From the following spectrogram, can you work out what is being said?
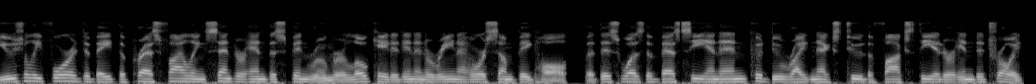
Usually for a debate the press filing center and the spin room are located in an arena or some big hall, but this was the best CNN could do right next to the Fox Theater in Detroit.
